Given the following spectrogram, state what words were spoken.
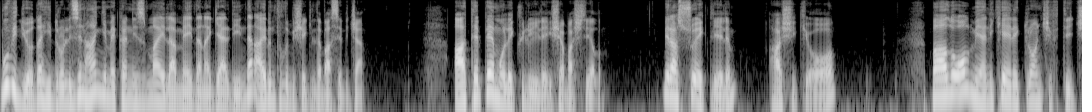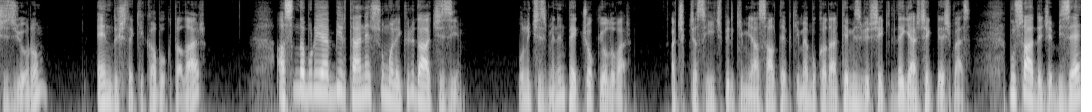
Bu videoda hidrolizin hangi mekanizmayla meydana geldiğinden ayrıntılı bir şekilde bahsedeceğim. ATP molekülü ile işe başlayalım. Biraz su ekleyelim. H2O. Bağlı olmayan iki elektron çifti çiziyorum. En dıştaki kabuktalar. Aslında buraya bir tane su molekülü daha çizeyim. Bunu çizmenin pek çok yolu var. Açıkçası hiçbir kimyasal tepkime bu kadar temiz bir şekilde gerçekleşmez. Bu sadece bize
